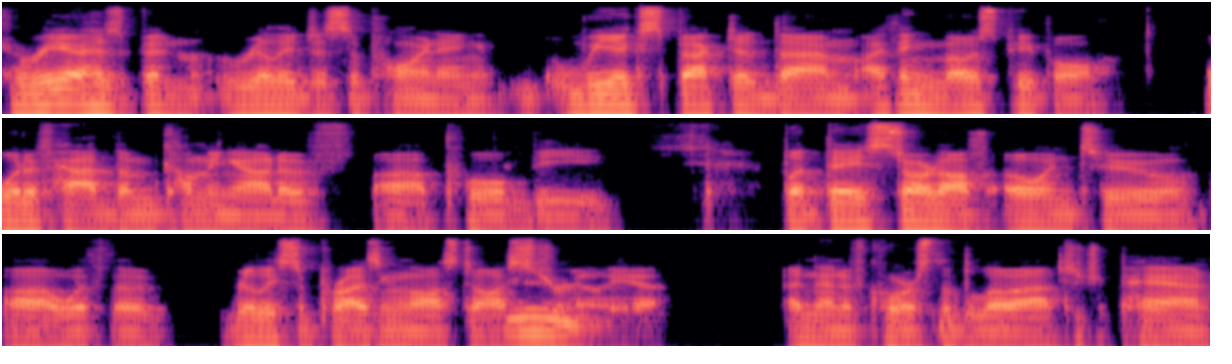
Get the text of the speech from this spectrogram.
Korea has been really disappointing. We expected them, I think most people would have had them coming out of uh, Pool B, but they start off 0 2 uh, with a really surprising loss to mm. Australia. Mm. And then, of course, the blowout to Japan.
